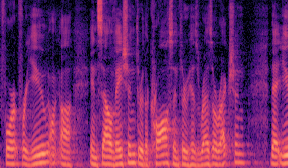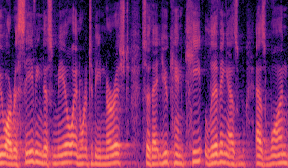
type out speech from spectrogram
for, for you. Uh, in salvation through the cross and through his resurrection. That you are receiving this meal in order to be nourished so that you can keep living as, as one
